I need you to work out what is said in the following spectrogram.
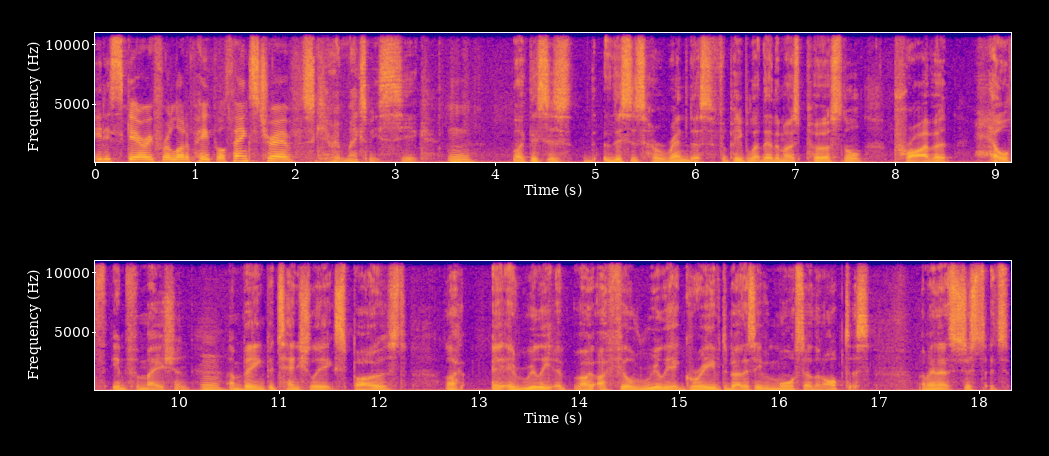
It is scary for a lot of people. Thanks, Trev. Scary. It makes me sick. Mm. Like this is this is horrendous for people that they're the most personal, private health information mm. and being potentially exposed. Like it, it really, it, I feel really aggrieved about this, even more so than Optus. I mean, it's just, it's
